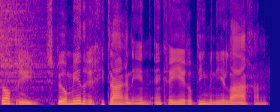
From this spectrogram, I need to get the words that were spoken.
Stap 3. Speel meerdere gitaren in en creëer op die manier lagen.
